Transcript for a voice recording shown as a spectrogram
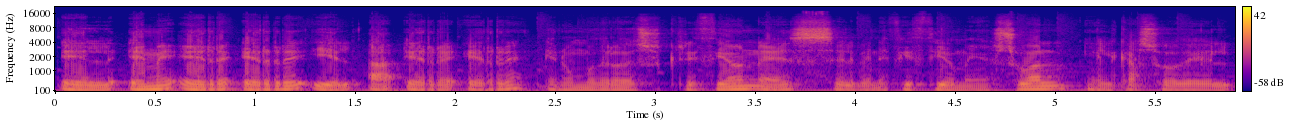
El MRR y el ARR en un modelo de suscripción es el beneficio mensual en el caso del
